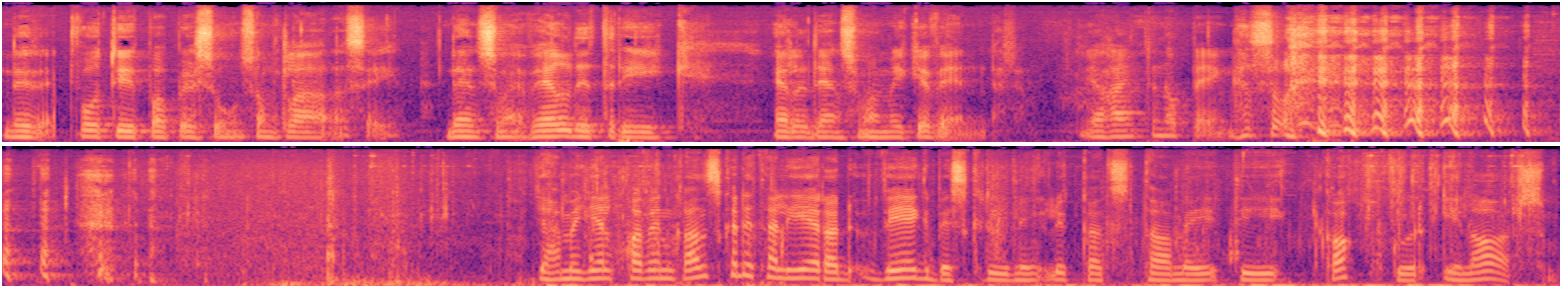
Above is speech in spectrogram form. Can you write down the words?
Det är två typer av personer som klarar sig. Den som är väldigt rik eller den som har mycket vänner. Jag har inte några pengar så. Jag har med hjälp av en ganska detaljerad vägbeskrivning lyckats ta mig till Kakkur i Larsmo.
